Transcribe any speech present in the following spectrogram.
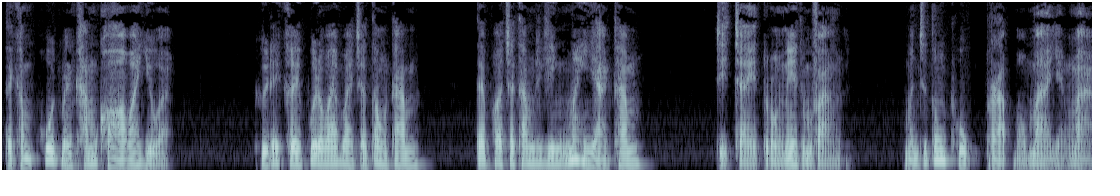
แต่คำพูดมันค้ำคอไว้อยู่อะคือได้เคยพูดเอาไว้ว่าจะต้องทำแต่พอจะทำจริงๆ ไม่อยากทำจิตใจตรงนี้ทุกฝัง มันจะต้องถูกปรับออกมาอย่างมาก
